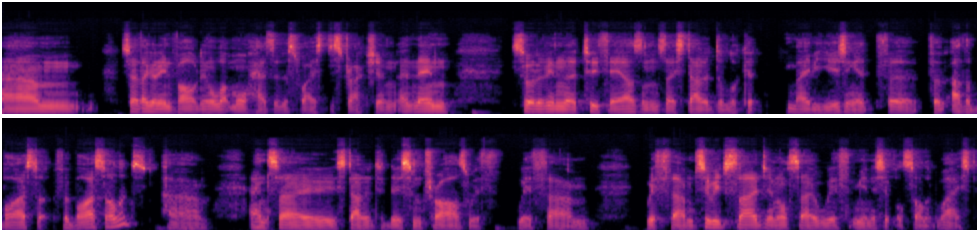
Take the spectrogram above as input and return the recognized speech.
Um, so they got involved in a lot more hazardous waste destruction, and then sort of in the 2000s, they started to look at maybe using it for for other bios for biosolids, um, and so started to do some trials with with um, with um, sewage sludge and also with municipal solid waste,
